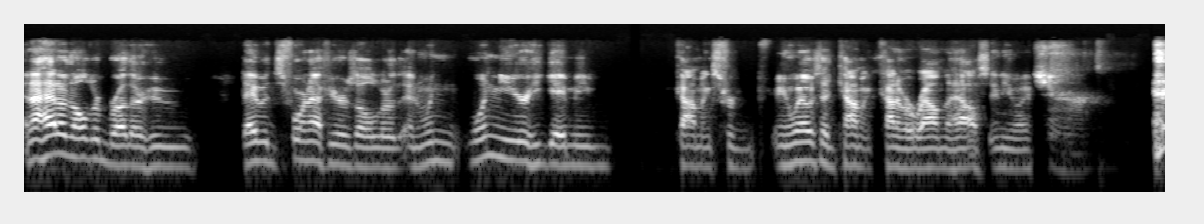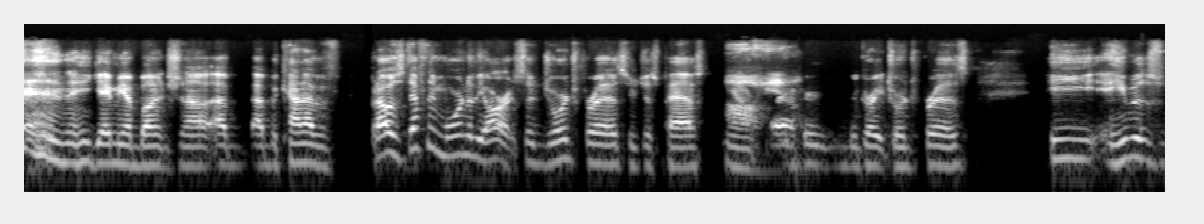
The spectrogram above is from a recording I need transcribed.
And I had an older brother who David's four and a half years older. And when one year he gave me comics for, I mean, we always had comics kind of around the house anyway. Sure. and then he gave me a bunch, and I, I, I be kind of, but I was definitely more into the art. So George Perez, who just passed, you know, Oh, yeah. the great George Perez, he he was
